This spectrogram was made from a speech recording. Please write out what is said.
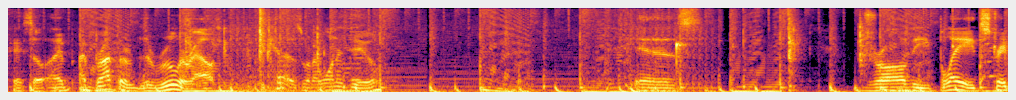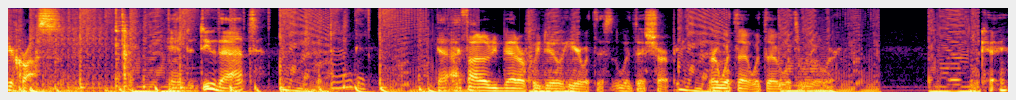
Okay, so I, I brought the, the ruler out because what I want to do is draw the blade straight across. And to do that, I thought it would be better if we do it here with this with this sharpie or with the with the with the ruler. Okay.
